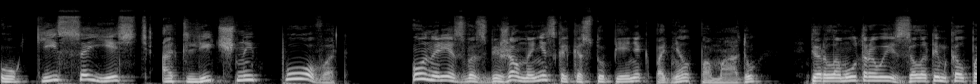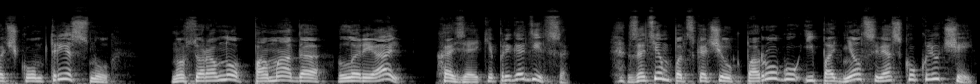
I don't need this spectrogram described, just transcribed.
у киса есть отличный повод. Он резво сбежал на несколько ступенек, поднял помаду. Перламутровый с золотым колпачком треснул, но все равно помада «Лореаль» хозяйке пригодится. Затем подскочил к порогу и поднял связку ключей.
